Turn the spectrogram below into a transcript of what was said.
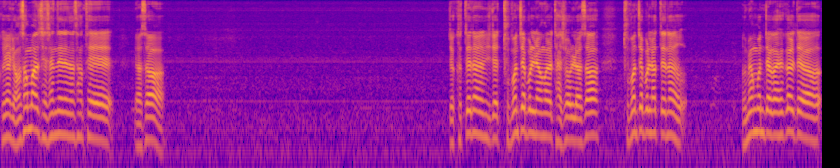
그냥 영상만 재생되는 상태여서 이제 그때는 이제 두 번째 분량을 다시 올려서 두 번째 분량 때는 음향 문제가 해결되어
